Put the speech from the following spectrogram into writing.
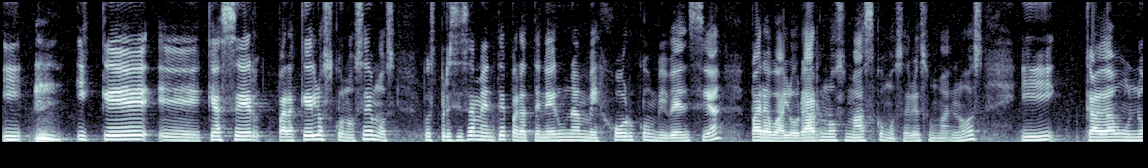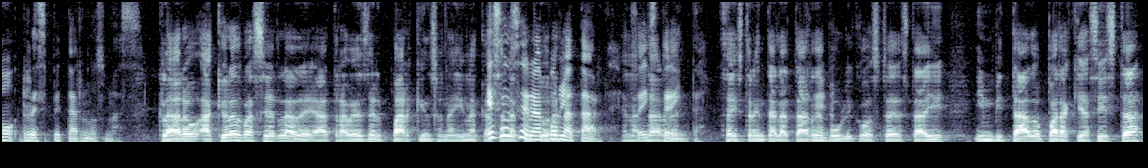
y, eh, qué, hacer, para qué los conocemos. Pues precisamente para tener una mejor convivencia, para valorarnos más como seres humanos y cada uno respetarnos más. Claro, ¿a qué horas va a ser la de a través del Parkinson ahí en la Casa Eso de la será por la tarde, 6.30. 6.30 de la tarde, público, usted está ahí invitado para que asista.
